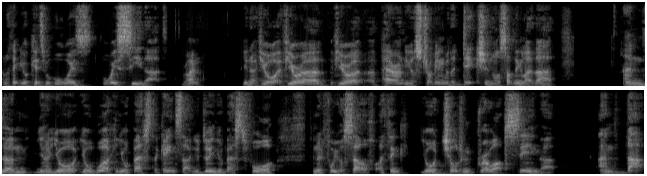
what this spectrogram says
and I think your kids will always always see that, right? You know, if you're if you're a if you're a, a parent and you're struggling with addiction or something like that, and um, you know you're you're working your best against that and you're doing your best for you know for yourself, I think your children grow up seeing that, and that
